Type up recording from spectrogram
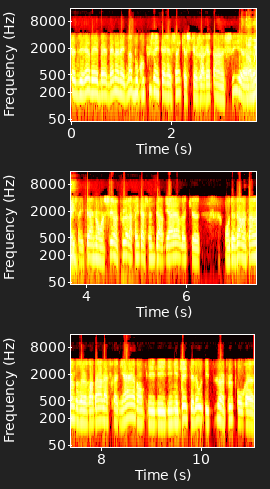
je te dirais, ben, ben, ben, honnêtement, beaucoup plus intéressant que ce que j'aurais pensé. Euh, ah oui? Ça a été annoncé un peu à la fin de la semaine dernière là, que on devait entendre Robert Lafrenière. Donc, les, les, les médias étaient là au début un peu pour euh,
